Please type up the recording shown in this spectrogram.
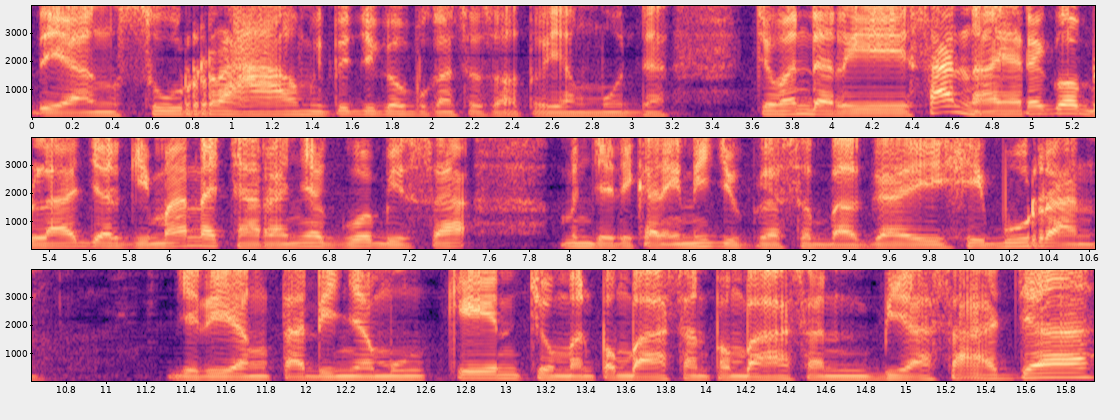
yang suram itu juga bukan sesuatu yang mudah. Cuman dari sana akhirnya gue belajar gimana caranya gue bisa menjadikan ini juga sebagai hiburan. Jadi yang tadinya mungkin cuman pembahasan-pembahasan biasa aja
